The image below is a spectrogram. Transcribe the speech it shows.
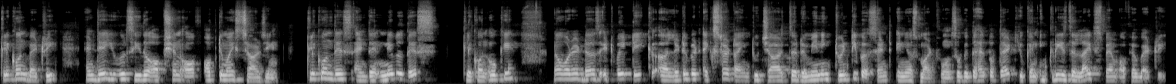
click on battery and there you will see the option of optimize charging. Click on this and then enable this click on ok now what it does it will take a little bit extra time to charge the remaining 20% in your smartphone. So with the help of that you can increase the lifespan of your battery.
